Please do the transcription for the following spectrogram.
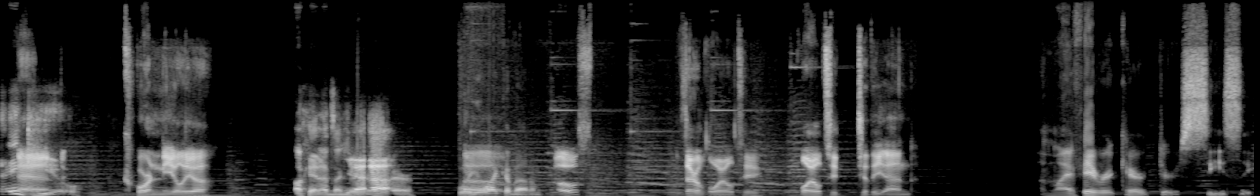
Thank and- you. Cornelia. Okay, that's actually Yeah. really fair. What do you like Uh, about him? Both. Their loyalty, loyalty to the end. My favorite character is CC.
